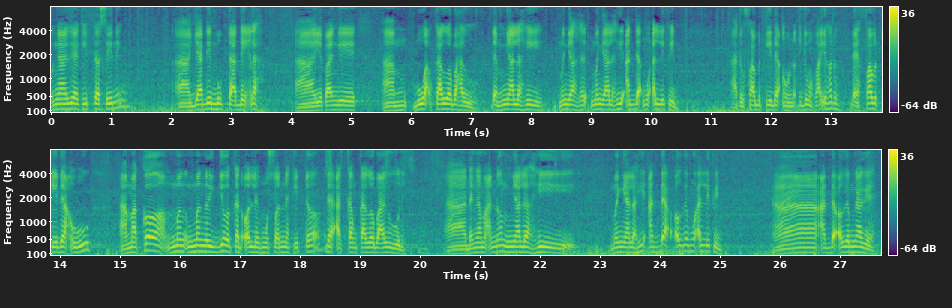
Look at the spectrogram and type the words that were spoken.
pengarah kita sini ha, jadi mubtadi' lah. Ha dia panggil ha, buat perkara baru dan menyalahi menyalahi, menyalahi adab muallifin. Ha tu fabtida'uhu nak terjemah payah tu. Dah fabtida'uhu ha, maka meng- mengerjakan oleh musannaf kita dah akan perkara baru ni. Ha, dengan makna menyalahi menyalahi adab orang muallifin. Ha, adab orang mengarang.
